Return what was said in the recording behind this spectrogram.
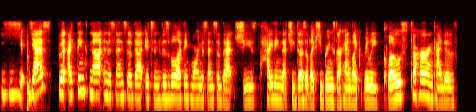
y- yes, but I think not in the sense of that it's invisible. I think more in the sense of that she's hiding that she does it. Like she brings their hand like really close to her and kind of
